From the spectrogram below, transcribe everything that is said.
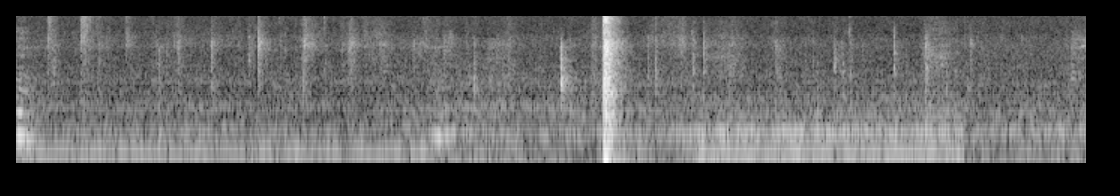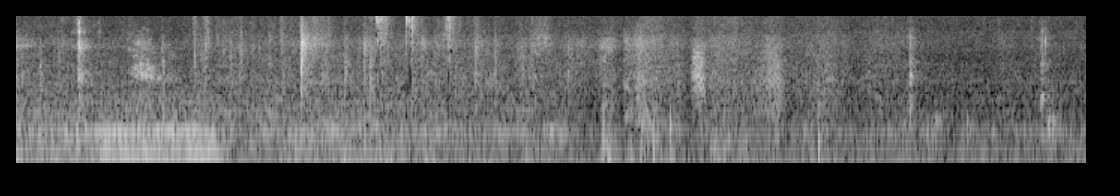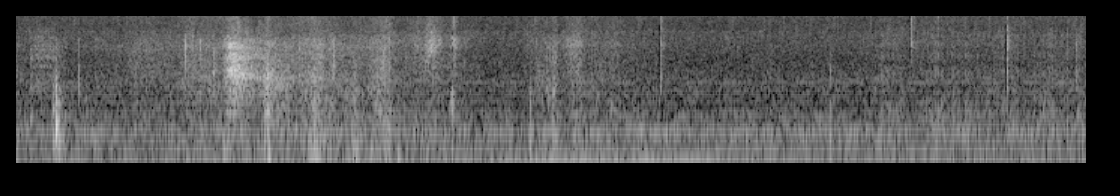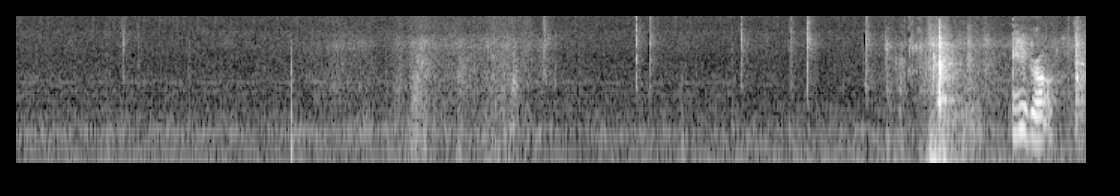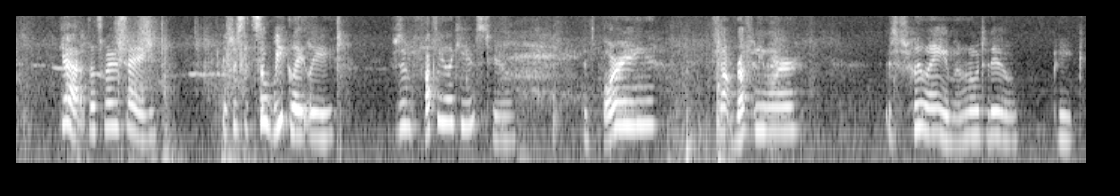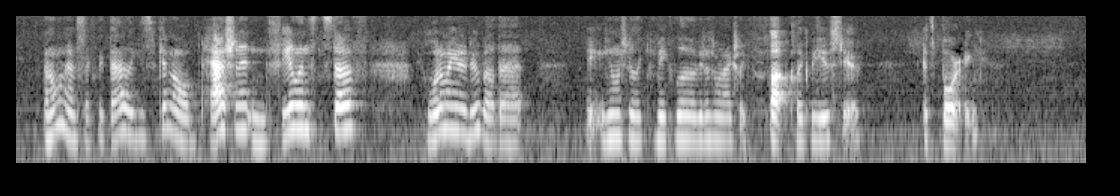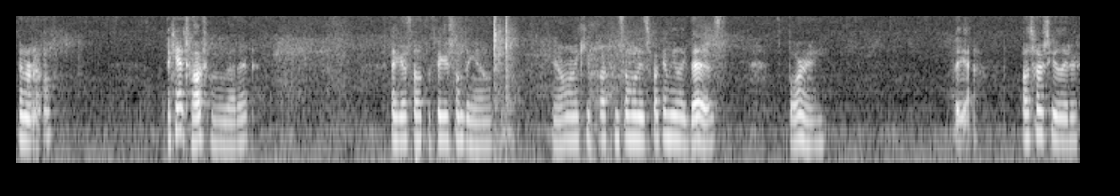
Hey, girl. Yeah, that's what I was saying. It's just, it's so weak lately. She doesn't fuck me like he used to. It's boring. It's not rough anymore. It's just really lame. I don't know what to do. Like, I don't want to have sex like that. Like, he's getting all passionate and feelings and stuff. What am I gonna do about that? Like, he wants to like make love. He doesn't want to actually fuck like we used to. It's boring. I don't know. I can't talk to him about it. I guess I'll have to figure something out. I don't want to keep fucking someone who's fucking me like this. It's boring. But yeah, I'll talk to you later.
